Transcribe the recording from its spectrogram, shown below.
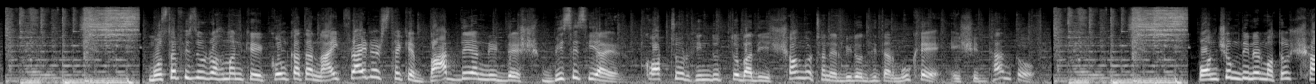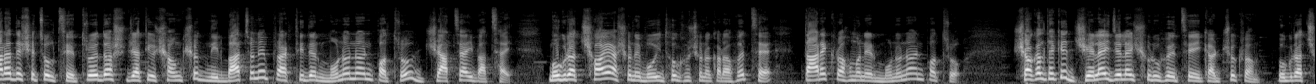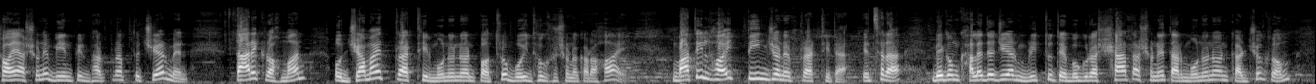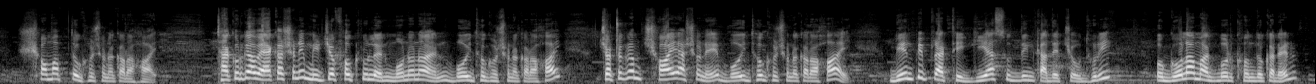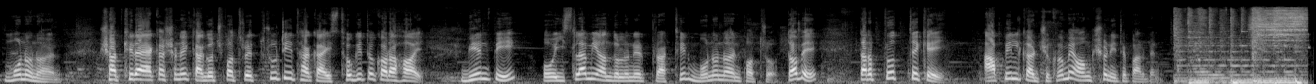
মোস্তাফিজুর রহমানকে কলকাতা নাইট রাইডার্স থেকে বাদ দেওয়ার নির্দেশ বিসিসিআইয়ের। কট্টর হিন্দুত্ববাদী সংগঠনের বিরোধিতার মুখে এই সিদ্ধান্ত। পঞ্চম দিনের মতো সারা দেশে চলছে ত্রয়োদশ জাতীয় সংসদ নির্বাচনে প্রার্থীদের মনোনয়নপত্র যাচাই বাছাই। বগুড়া ছয় আসনে বৈধ ঘোষণা করা হয়েছে তারেক রহমানের মনোনয়নপত্র। সকাল থেকে জেলায় জেলায় শুরু হয়েছে এই কার্যক্রম। বগুড়া ছয় আসনে বিএনপির ভারপ্রাপ্ত চেয়ারম্যান তারেক রহমান ও জামায়াত প্রার্থীর মনোনয়নপত্র বৈধ ঘোষণা করা হয়। বাতিল হয় তিনজনের প্রার্থীটা। এছাড়া বেগম খালেদা জিয়ার মৃত্যুতে বগুড়া সাত আসনে তার মনোনয়ন কার্যক্রম সমাপ্ত ঘোষণা করা হয়। ঠাকুরগাঁও এক আসনে মির্জা ফখরুলের মনোনয়ন বৈধ ঘোষণা করা হয়। চট্টগ্রাম ছয় আসনে বৈধ ঘোষণা করা হয়। বিএনপি প্রার্থী গিয়াস উদ্দিন কাদের চৌধুরী ও গোলাম আকবর খন্দকারের মনোনয়ন। সাতক্ষীরা এক আসনে কাগজপত্রে ত্রুটি থাকায় স্থগিত করা হয়। বিএনপি ও ইসলামী আন্দোলনের প্রার্থীর মনোনয়নপত্র। তবে তারা প্রত্যেকেই আপিল কার্যক্রমে অংশ নিতে পারবেন।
